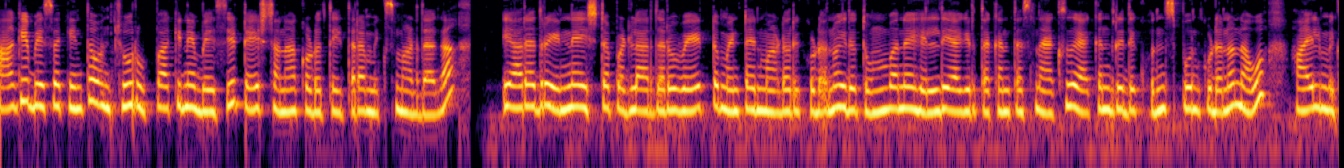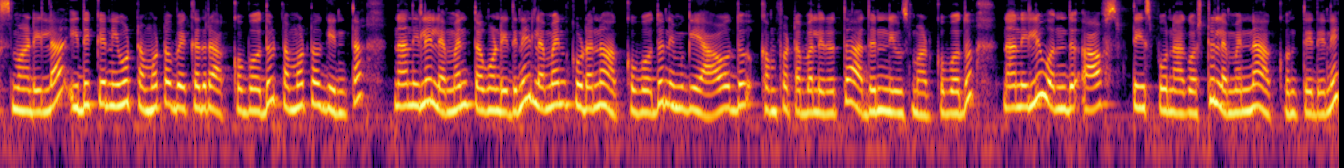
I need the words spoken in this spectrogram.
ಹಾಗೆ ಬೇಯಿಸೋಕ್ಕಿಂತ ಒಂಚೂರು ಉಪ್ಪು ಹಾಕಿನೇ ಬೇಯಿಸಿ ಟೇಸ್ಟ್ ಚೆನ್ನಾಗಿ ಕೊಡುತ್ತೆ ಈ ಥರ ಮಿಕ್ಸ್ ಮಾಡಿದಾಗ. ಯಾರಾದರೂ ಎಣ್ಣೆ ಇಷ್ಟಪಡಲಾರ್ದರು ವೇಟ್ ಮೇಂಟೈನ್ ಮಾಡೋರಿಗೆ ಕೂಡ ಇದು ತುಂಬಾ ಹೆಲ್ದಿ ಆಗಿರ್ತಕ್ಕಂಥ ಸ್ನ್ಯಾಕ್ಸು ಯಾಕಂದರೆ ಇದಕ್ಕೆ ಒಂದು ಸ್ಪೂನ್ ಕೂಡ ನಾವು ಆಯಿಲ್ ಮಿಕ್ಸ್ ಮಾಡಿಲ್ಲ. ಇದಕ್ಕೆ ನೀವು ಟೊಮೊಟೊ ಬೇಕಾದರೆ ಹಾಕ್ಕೋಬೋದು. ಟೊಮೊಟೊಗಿಂತ ನಾನಿಲ್ಲಿ ಲೆಮನ್ ತೊಗೊಂಡಿದ್ದೀನಿ. ಲೆಮನ್ ಕೂಡ ಹಾಕ್ಕೋಬೋದು. ನಿಮಗೆ ಯಾವುದು ಕಂಫರ್ಟಬಲ್ ಇರುತ್ತೋ ಅದನ್ನು ಯೂಸ್ ಮಾಡ್ಕೋಬೋದು. ನಾನಿಲ್ಲಿ ಒಂದು ಹಾಫ್ ಟೀ ಸ್ಪೂನ್ ಆಗೋಷ್ಟು ಲೆಮನ್ನ ಹಾಕ್ಕೊತಿದ್ದೀನಿ.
